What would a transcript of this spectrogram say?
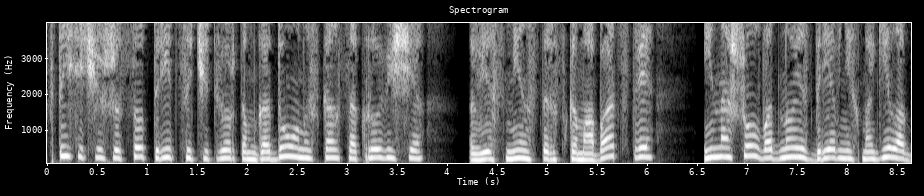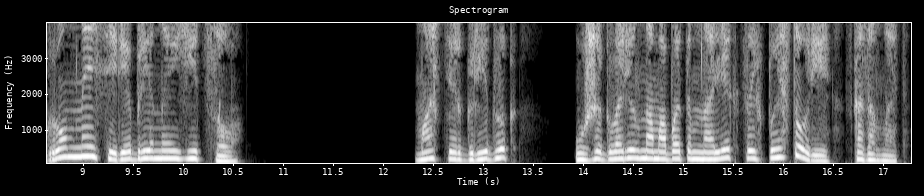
В 1634 году он искал сокровища в Вестминстерском аббатстве и нашел в одной из древних могил огромное серебряное яйцо. «Мастер Гридлок уже говорил нам об этом на лекциях по истории», — сказал Мэтт.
